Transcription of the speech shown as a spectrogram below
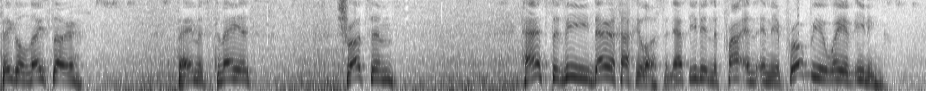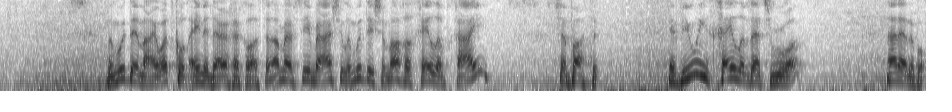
Pigel, Neisar, famous Tmeis, Shratzim has to be derech achilas, you have to eat it in the, pro- in, in the appropriate way of eating. What's called Eina Derech Achilas? And Amar Sim Ba'ashi Lemute Shemacha Chaylev Chai Shapater. If you eat chaylev that's raw, not edible,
